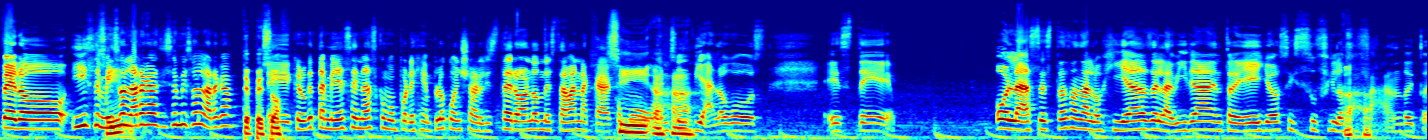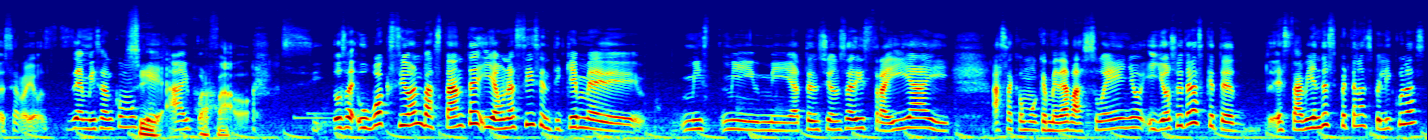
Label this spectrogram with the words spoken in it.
Pero, y se me Sí. hizo larga, sí se me hizo larga. Te pesó. Eh, creo que también escenas como, por ejemplo, con Charlize Theron, donde estaban acá Sí, como en sus diálogos. Este. O las, estas analogías de la vida entre ellos y su filosofando y todo ese rollo. Se me hicieron como Sí, que, ay, por ajá. favor. Sí. O sea, hubo acción bastante y aún así sentí que me. Mi, mi, mi atención se distraía y hasta como que me daba sueño. Y yo soy de las que te está bien despierta en las películas.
